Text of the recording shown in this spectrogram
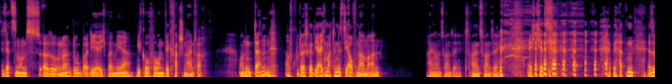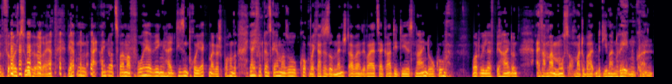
Wir setzen uns, also, ne, du bei dir, ich bei mir, Mikrofon, wir quatschen einfach. Und dann auf gut Deutsch gesagt, ja, ich mache dann jetzt die Aufnahme an. 21, 22. Echt jetzt? wir hatten, also für euch Zuhörer, ja, wir hatten ein oder zweimal vorher wegen halt diesem Projekt mal gesprochen, so, ja, ich würde ganz gerne mal so gucken, weil ich dachte so, Mensch, da war, war jetzt ja gerade die DS9-Doku, What We Left Behind und einfach mal, man muss auch mal drüber mit jemandem reden können.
